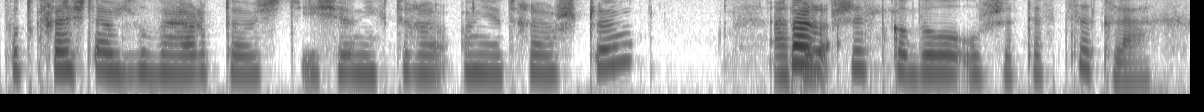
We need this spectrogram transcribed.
Podkreślał ich wartość i się o, nich o nie troszczył. A to wszystko było uszyte w cyklach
